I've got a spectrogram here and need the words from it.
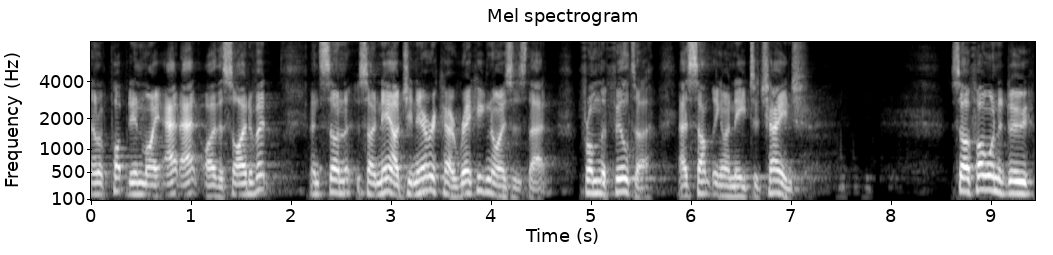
and I've popped in my at at either side of it. And so, so now Generico recognizes that from the filter as something I need to change. So if I want to do,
